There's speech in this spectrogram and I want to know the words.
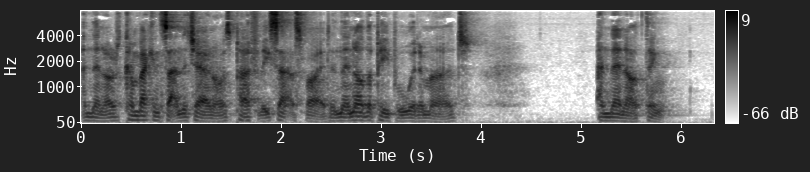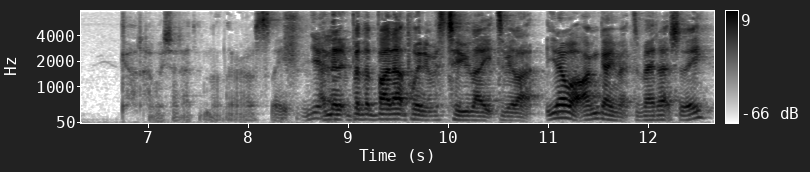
and then I would come back and sat in the chair, and I was perfectly satisfied. And then other people would emerge, and then I'd think, God, I wish I'd had another hour's sleep. Yeah. And then, but the, by that point, it was too late to be like, you know what, I'm going back to bed. Actually,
